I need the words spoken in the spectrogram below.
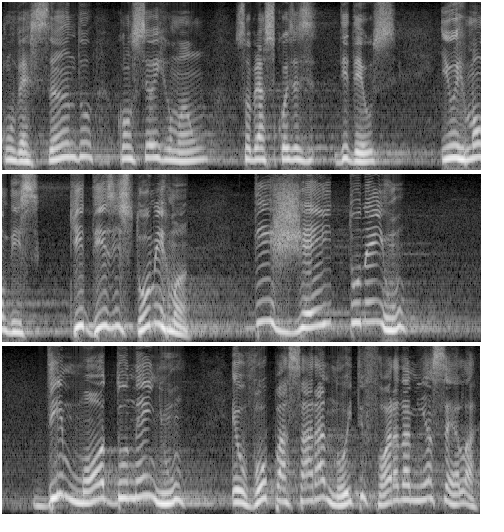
conversando com seu irmão sobre as coisas de Deus. E o irmão disse: Que dizes tu, minha irmã? De jeito nenhum, de modo nenhum, eu vou passar a noite fora da minha cela.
